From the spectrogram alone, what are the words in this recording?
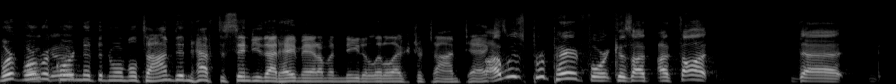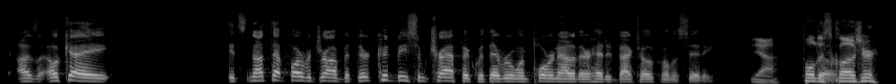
We're we're oh, recording at the normal time. Didn't have to send you that. Hey, man, I'm gonna need a little extra time text. I was prepared for it because I I thought that I was like, okay. It's not that far of a drive, but there could be some traffic with everyone pouring out of there headed back to Oklahoma City. Yeah. Full so. disclosure,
